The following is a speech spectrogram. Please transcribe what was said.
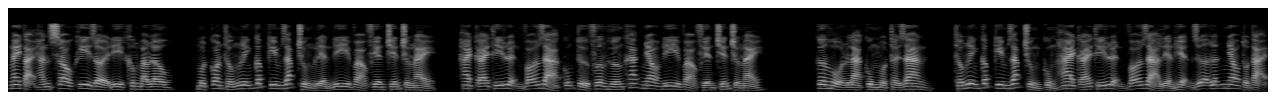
ngay tại hắn sau khi rời đi không bao lâu, một con thống lĩnh cấp kim giáp trùng liền đi vào phiến chiến trường này, hai cái thí luyện võ giả cũng từ phương hướng khác nhau đi vào phiến chiến trường này. Cơ hồ là cùng một thời gian, thống linh cấp kim giáp trùng cùng hai cái thí luyện võ giả liền hiện giữa lẫn nhau tồn tại,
